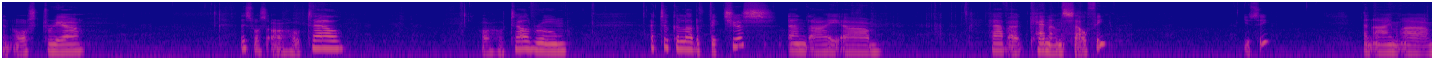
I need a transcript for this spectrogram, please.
in Austria. This was our hotel, our hotel room. I took a lot of pictures and I um, have a Canon Selphy, you see? And I'm uh,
